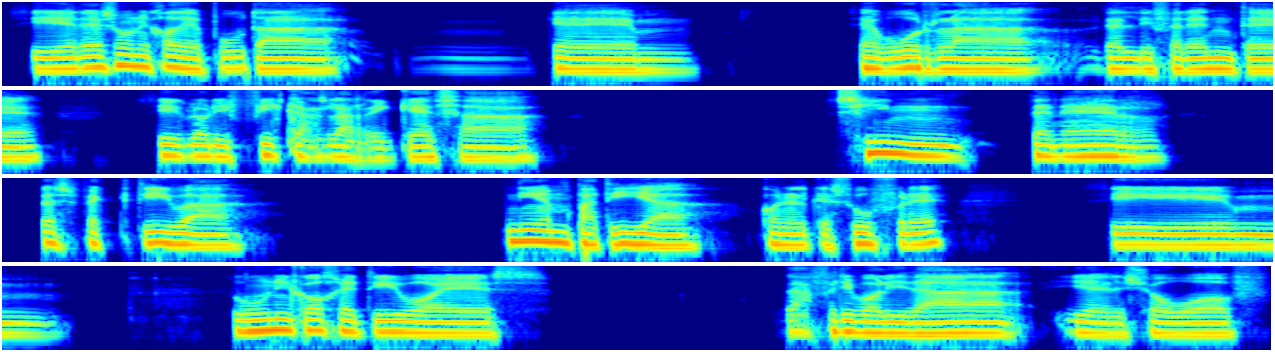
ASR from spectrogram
Si eres un hijo de puta mm, que mm, se burla del diferente, si glorificas la riqueza sin tener perspectiva ni empatía con el que sufre, si mm, tu único objetivo es la frivolidad y el show off,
